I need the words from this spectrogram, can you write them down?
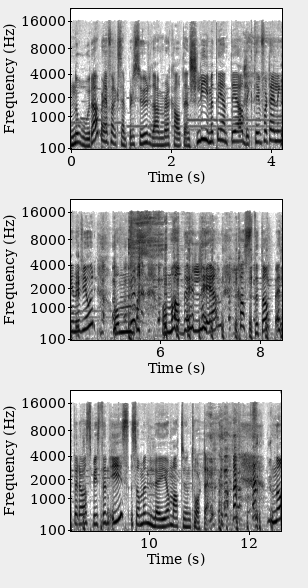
Nora ble f.eks. sur da hun ble kalt en slimete jente i Addiktivfortellingen i fjor, og, og Madeleine kastet opp etter å ha spist en is som hun løy om at hun tålte. Nå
